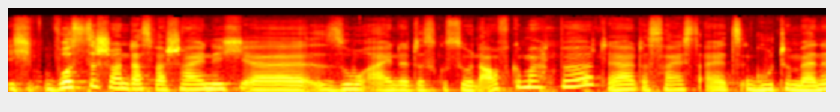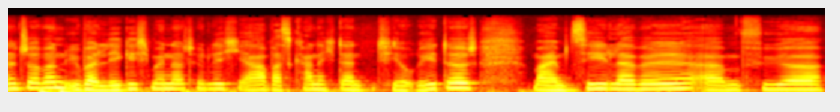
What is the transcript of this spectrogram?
ich wusste schon, dass wahrscheinlich äh, so eine Diskussion aufgemacht wird. Ja, das heißt, als gute Managerin überlege ich mir natürlich, ja, was kann ich denn theoretisch meinem C-Level ähm, für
